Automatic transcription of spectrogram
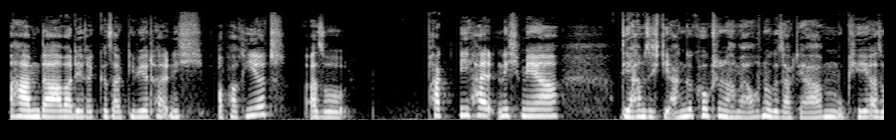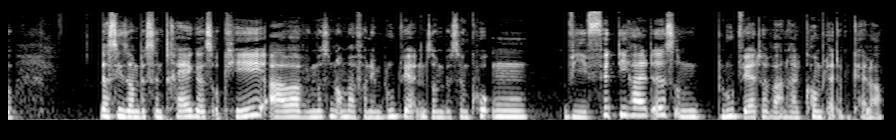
Haben da aber direkt gesagt, die wird halt nicht operiert. Also packt die halt nicht mehr. Die haben sich die angeguckt und haben ja auch nur gesagt, ja, hm, okay, also dass sie so ein bisschen träge ist, okay, aber wir müssen auch mal von den Blutwerten so ein bisschen gucken, wie fit die halt ist. Und Blutwerte waren halt komplett im Keller.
